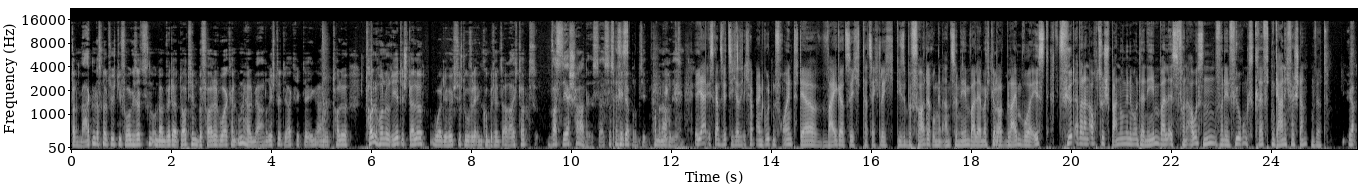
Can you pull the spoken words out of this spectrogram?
dann merken das natürlich die Vorgesetzten und dann wird er dorthin befördert, wo er kein Unheil mehr anrichtet. Ja, kriegt er irgendeine tolle, toll honorierte Stelle, wo er die höchste Stufe der Inkompetenz erreicht hat, was sehr schade ist. Das ist das Peter-Prinzip, kann man nachlesen. Ja, ist ganz witzig. Also ich habe einen guten Freund, der weigert sich tatsächlich, diese Beförderungen anzunehmen, weil er möchte genau. dort bleiben, wo er ist, führt aber dann auch zu Spannungen im Unternehmen, weil es von außen, von den Führungskräften gar nicht verstanden wird. Ja,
